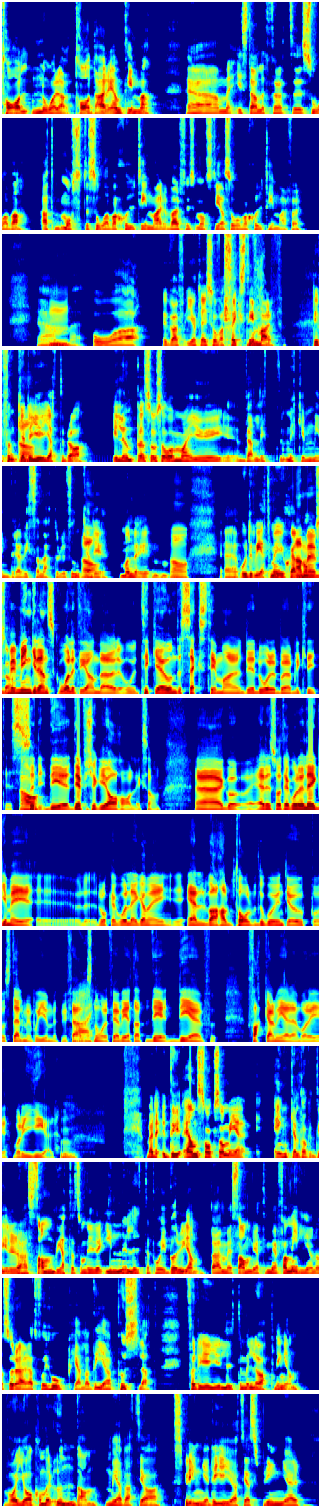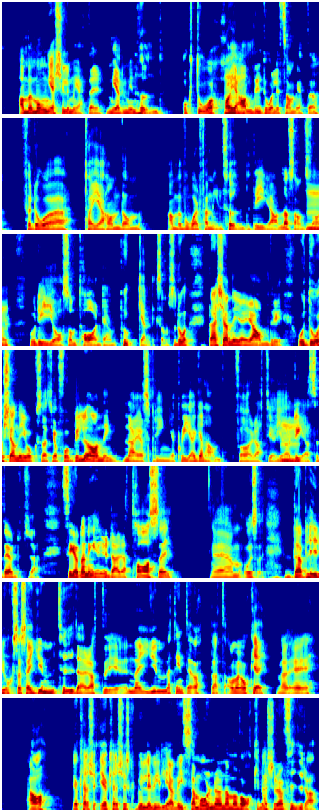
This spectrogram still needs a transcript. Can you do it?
ta några, ta där en timme. Um, istället för att uh, sova. Att måste sova sju timmar. Varför måste jag sova sju timmar för? Um, mm. Och varför, jag kan ju sova sex timmar. Det funkade ja. ju jättebra. I lumpen så sover man ju väldigt mycket mindre vissa nätter. Det funkar ja. ju. Man, ja. Eh, och det vet man ju själv ja, också. Min gräns går lite grann där. Och tickar jag under sex timmar, det är då det börjar bli kritiskt. Så det, det, det, försöker jag ha liksom. Uh, är det så att jag går och lägger mig, uh, råkar gå och lägga mig 11, halv 12, då går ju inte jag upp och ställer mig på gymmet vid fem snår. För jag vet att det, det fuckar mer än vad det, vad det ger. Mm. Men det, det, är en sak som är enkelt och det är det här samvetet som vi var inne lite på i början. Det här med samvete med familjen och sådär. Att få ihop hela det pusslet. För det är ju lite med löpningen. Vad jag kommer undan med att jag springer, det är ju att jag springer ja, med många kilometer med min hund. Och då har jag mm. aldrig dåligt samvete. För då tar jag hand om ja, men vår familjs hund. Det är ju allas ansvar. Mm. Och det är jag som tar den pucken. Liksom. Så då, där känner jag ju aldrig. Och då känner jag också att jag får belöning när jag springer på egen hand. För att jag gör mm. det. Så det, det Sedan är det där att ta sig. Um, och så, där blir det också så här gymtider. Att eh, när gymmet inte är öppet. Ja, men okej. Okay. Eh, ja, jag kanske, jag kanske skulle vilja. Vissa morgnar när man vaknar så är fyra.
